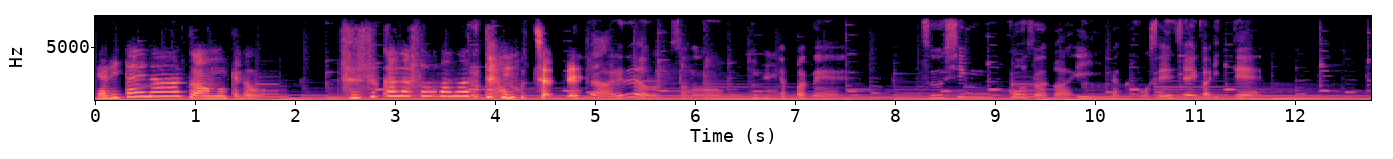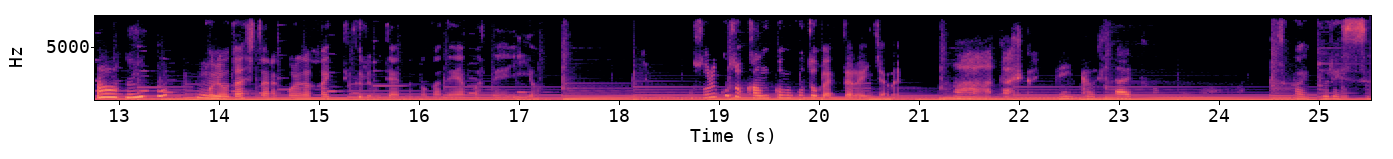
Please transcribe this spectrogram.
やりたいなとは思うけど、続かなそうだなって思っちゃって。ああれだよ、その、やっぱね、通信講座がいい。なんかこう先生がいて、あ、ほんと、うんこれを出したらこれが返ってくるみたいなのがね、やっぱね、いいよ。それこそ韓国語とかやったらいいんじゃない？ああ、確かに勉強したいと思うスカイプレッス。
